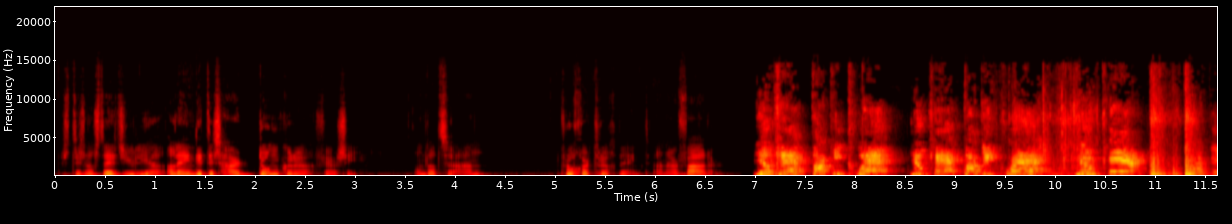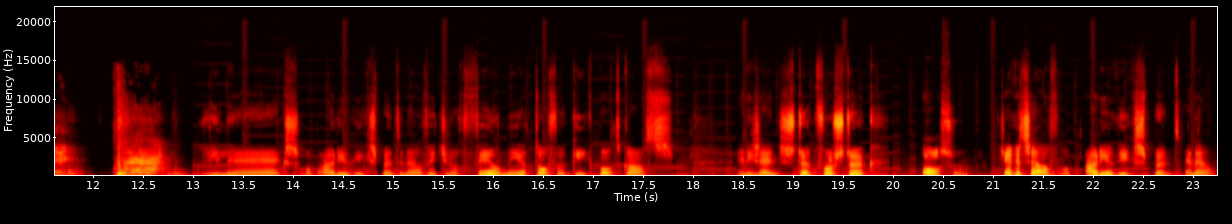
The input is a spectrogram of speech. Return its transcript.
Dus het is nog steeds Julia. Alleen dit is haar donkere versie. Omdat ze aan vroeger terugdenkt aan haar vader. You can't fucking quit! You can't fucking quit! You can't fucking quit! Relax. Op audiogeeks.nl vind je nog veel meer toffe geek podcasts. En die zijn stuk voor stuk awesome. Check het zelf op audiogeeks.nl.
